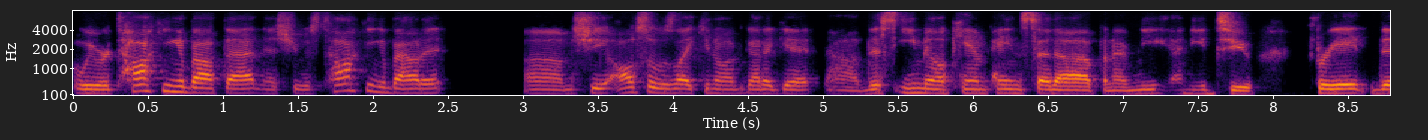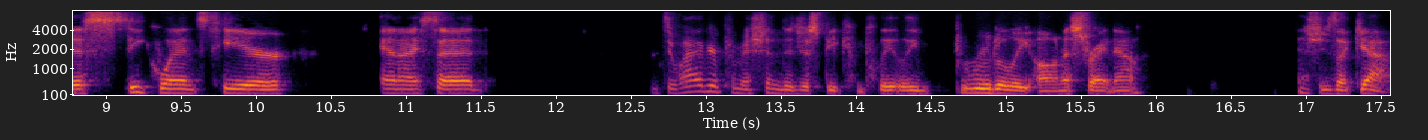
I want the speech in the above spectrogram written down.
we were talking about that, and as she was talking about it, um, she also was like, you know, I've got to get uh, this email campaign set up, and I need I need to create this sequence here. And I said, do I have your permission to just be completely brutally honest right now? And she's like, yeah.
